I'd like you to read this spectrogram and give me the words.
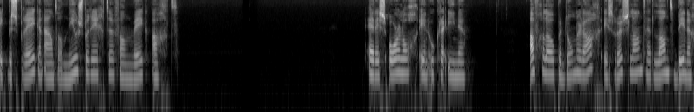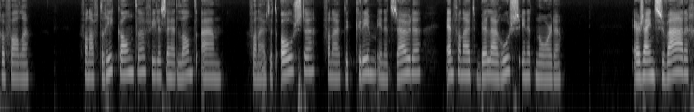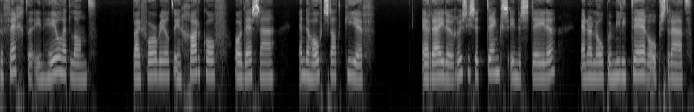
ik bespreek een aantal nieuwsberichten van week 8. Er is oorlog in Oekraïne. Afgelopen donderdag is Rusland het land binnengevallen. Vanaf drie kanten vielen ze het land aan: vanuit het oosten, vanuit de Krim in het zuiden en vanuit Belarus in het noorden. Er zijn zware gevechten in heel het land bijvoorbeeld in Kharkov, Odessa en de hoofdstad Kiev. Er rijden Russische tanks in de steden en er lopen militairen op straat.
